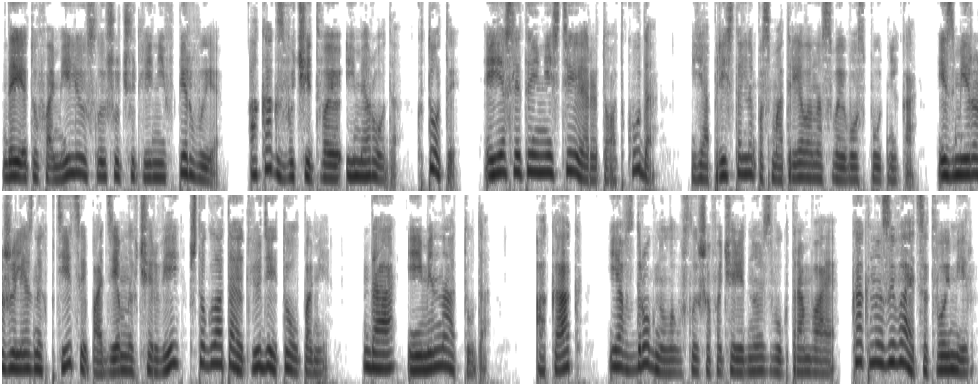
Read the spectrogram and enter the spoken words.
Да и эту фамилию слышу чуть ли не впервые. А как звучит твое имя рода? Кто ты? И если ты не Стиэры, то откуда? Я пристально посмотрела на своего спутника. Из мира железных птиц и подземных червей, что глотают людей толпами. Да, именно оттуда. А как? Я вздрогнула, услышав очередной звук трамвая. Как называется твой мир?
